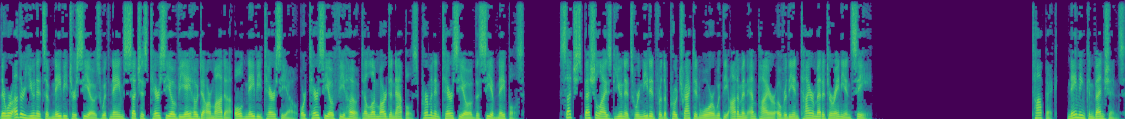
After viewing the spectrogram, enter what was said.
There were other units of Navy tercios with names such as Tercio Viejo de Armada Old Navy Tercio or Tercio Fijo de la Mar de Naples Permanent Tercio of the Sea of Naples. Such specialized units were needed for the protracted war with the Ottoman Empire over the entire Mediterranean Sea. Topic: Naming conventions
